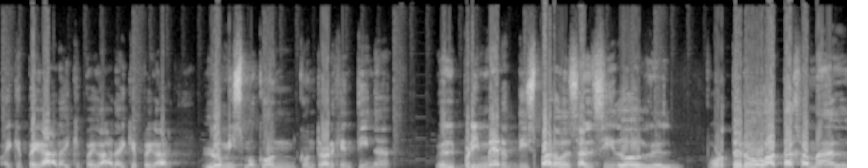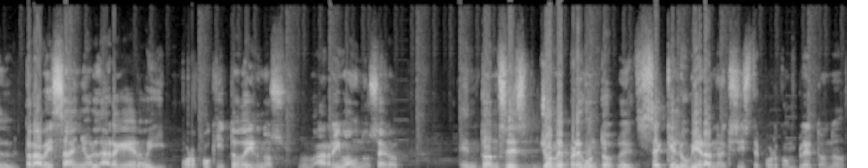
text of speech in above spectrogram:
hay que pegar, hay que pegar, hay que pegar. Lo mismo con, contra Argentina. El primer disparo de Salcido, el portero ataja mal, travesaño, larguero y por poquito de irnos arriba 1-0. Entonces yo me pregunto, eh, sé que el hubiera no existe por completo, ¿no?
